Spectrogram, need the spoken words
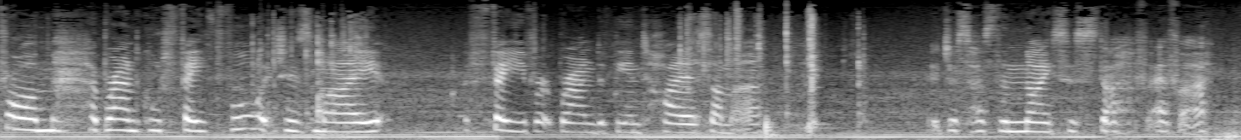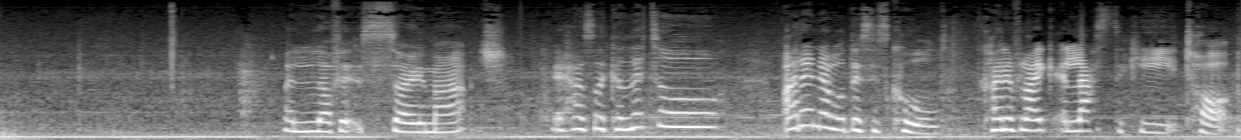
from a brand called Faithfull, which is my favourite brand of the entire summer. It just has the nicest stuff ever. I love it so much. It has like a little, I don't know what this is called, kind of like elasticy top.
